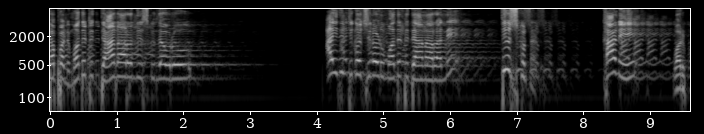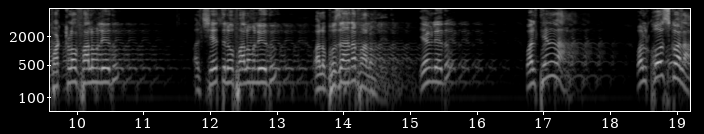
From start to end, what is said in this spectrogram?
చెప్పండి మొదటి ధ్యానారం తీసుకుంది ఎవరు? ఐదింటికి వచ్చినోడు మొదటి ధ్యానారాన్ని తీసుకున్నాడు. కానీ వారి పొట్టలో ఫలం లేదు వాళ్ళ చేతిలో ఫలం లేదు వాళ్ళ భుజాన ఫలం లేదు. ఏం లేదు? వాళ్ళు తినలా వాళ్ళు కోసుకోవాలా?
